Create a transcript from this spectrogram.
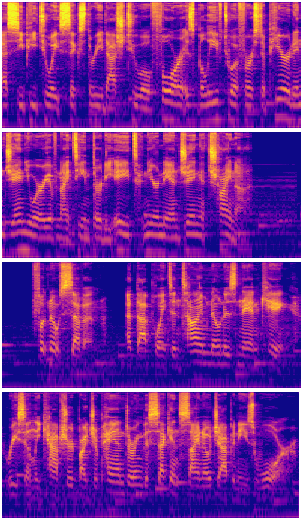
SCP-2863-204 is believed to have first appeared in January of 1938 near Nanjing, China. Footnote 7. At that point in time known as Nanking, recently captured by Japan during the Second Sino-Japanese War.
